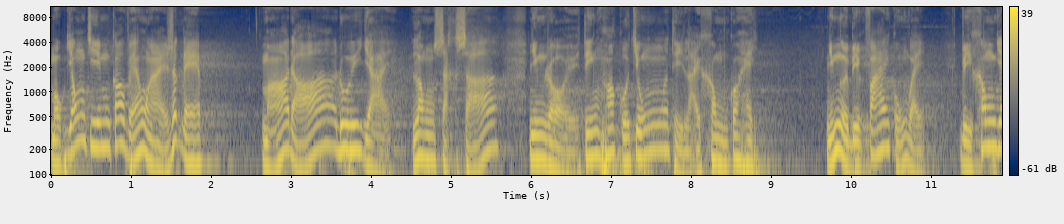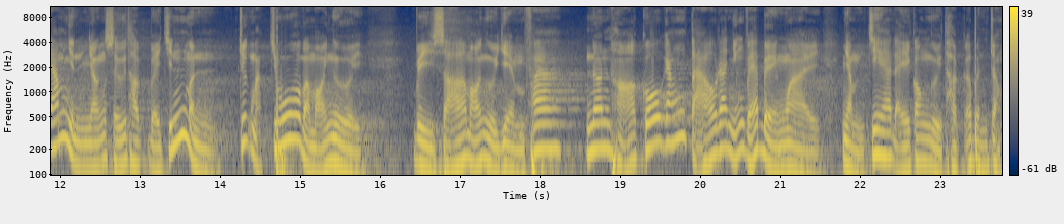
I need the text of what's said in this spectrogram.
một giống chim có vẻ ngoài rất đẹp. Mỏ đỏ, đuôi dài, lông sặc sỡ, nhưng rồi tiếng hót của chúng thì lại không có hay. Những người biệt phái cũng vậy, vì không dám nhìn nhận sự thật về chính mình trước mặt chúa và mọi người, vì sợ mọi người dèm pha, nên họ cố gắng tạo ra những vẻ bề ngoài nhằm che đậy con người thật ở bên trong.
